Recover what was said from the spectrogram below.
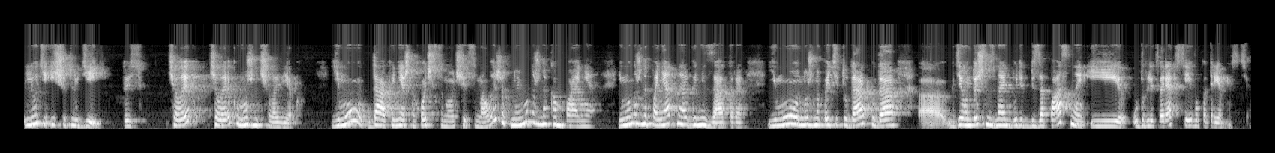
люди ищут людей. То есть человек, человеку нужен человек. Ему, да, конечно, хочется научиться на лыжах, но ему нужна компания, ему нужны понятные организаторы, ему нужно пойти туда, куда, а, где он точно знает, будет безопасно и удовлетворят все его потребности.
